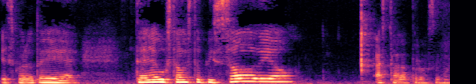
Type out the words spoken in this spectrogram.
Espero te, te haya gustado este episodio. Hasta la próxima.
